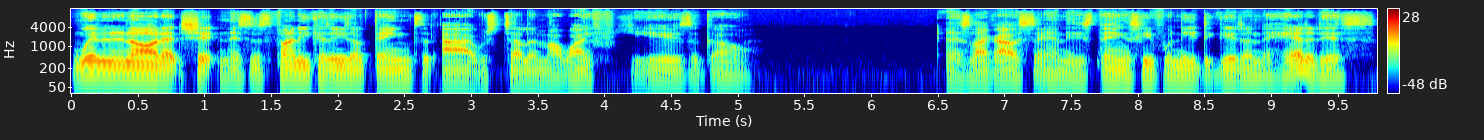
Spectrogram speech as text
winning and all that shit. And this is funny because these are things that I was telling my wife years ago. And it's like I was saying, these things people need to get on the head of this.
